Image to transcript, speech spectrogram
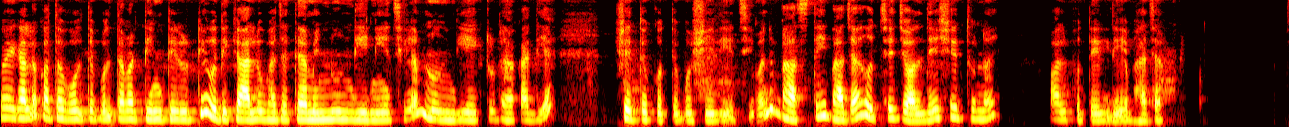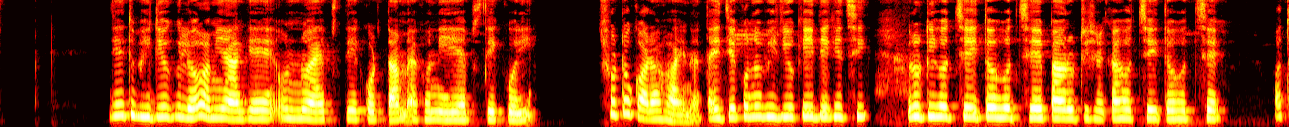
হয়ে গেল কথা বলতে বলতে আমার তিনটে রুটি, ওদিকে আলু ভাজাতে আমি নুন দিয়ে নিয়েছিলাম। নুন দিয়ে একটু ঢাকা দিয়ে সেদ্ধ করতে বসিয়ে দিয়েছি। মানে ভাজতেই ভাজা হচ্ছে, জল দিয়ে সেদ্ধ নয়, অল্প তেল দিয়ে ভাজা। যেহেতু ভিডিওগুলো আমি আগে অন্য অ্যাপস দিয়ে করতাম, এখন এই অ্যাপস দিয়ে করি। ছোট করা হয় না, তাই যে কোনো ভিডিওকেই দেখেছি। রুটি হচ্ছেই তো হচ্ছে, পাউরুটি, শেখা হচ্ছেই তো হচ্ছে। অত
